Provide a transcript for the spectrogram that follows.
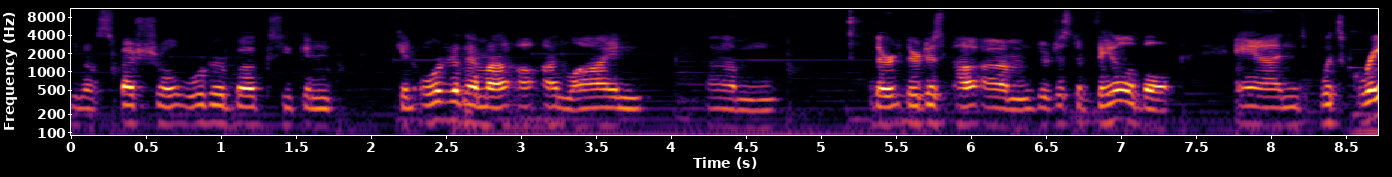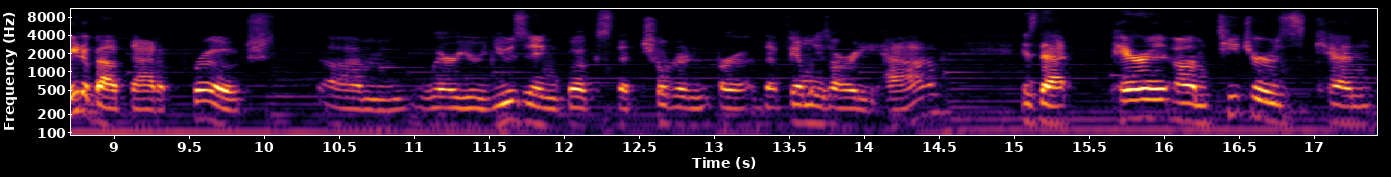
you know special order books. You can can order them on, online. Um, they're they're just um, they're just available. And what's great about that approach, um, where you're using books that children or that families already have, is that parent um, teachers can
